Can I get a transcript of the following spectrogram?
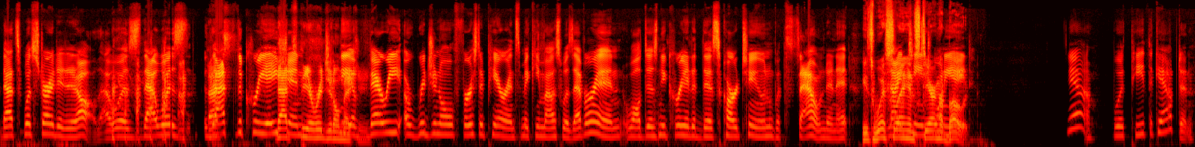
That's what started it all. That was that was that's, the creation. that's the original the Mickey. very original first appearance Mickey Mouse was ever in. Walt Disney created this cartoon with sound in it. He's whistling and steering a boat. Yeah, with Pete the captain.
